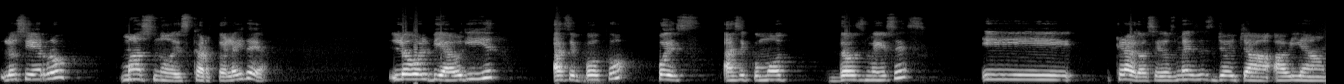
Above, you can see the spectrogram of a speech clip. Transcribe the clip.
lo cierro, más no descarto la idea. Lo volví a abrir hace poco, pues hace como dos meses y claro, hace dos meses yo ya había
